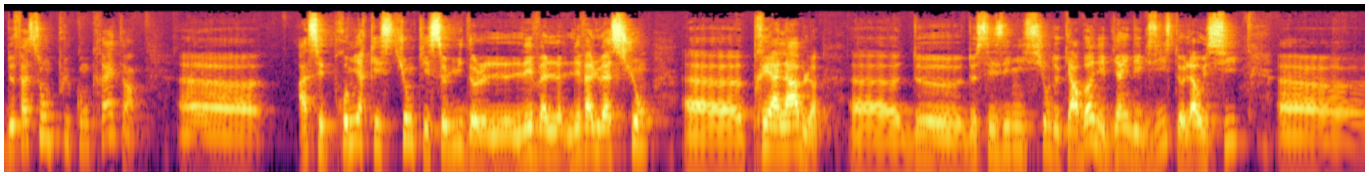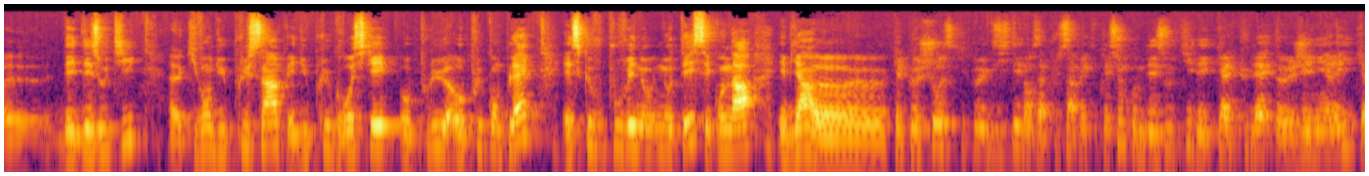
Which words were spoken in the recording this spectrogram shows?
De façon plus concrète, à cette première question qui est celui de l'évaluation préalable de, ces émissions de carbone, eh bien, il existe là aussi des, outils euh, qui vont du plus simple et du plus grossier au plus, au plus complet. Et ce que vous pouvez noter, c'est qu'on a eh bien, euh, quelque chose qui peut exister dans sa plus simple expression comme des outils, des calculettes euh, génériques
